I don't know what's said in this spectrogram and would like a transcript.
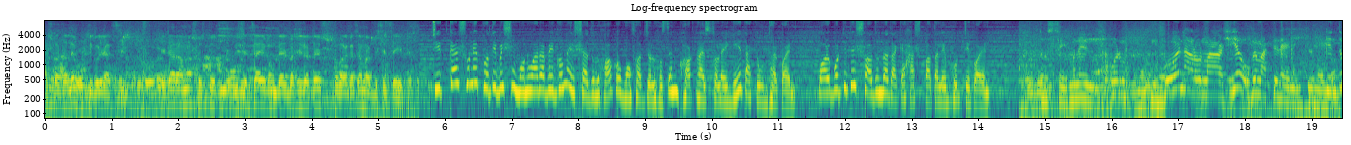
হাসপাতালে ভর্তি করে রাখছি। এটার আমরা সুস্থ বিশেষ চাই এবং দেশবাসীর কাছে, সবার কাছে আমরা বিশেষ চাই এটা। চিৎকার শুনে প্রতিবেশী মনোয়ারা বেগম, এরশাদুল হক ও মোফাজ্জল হোসেন ঘটনাস্থলে গিয়ে তাকে উদ্ধার করেন। পরবর্তীতে স্বজনরা তাকে হাসপাতালে ভর্তি করেন। ধরছে মানে ওর বোন আর ওর মা আসিয়া ওকে মারতে দেয় নাই। কিন্তু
